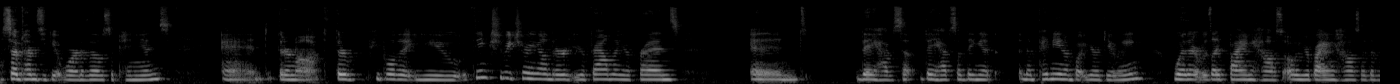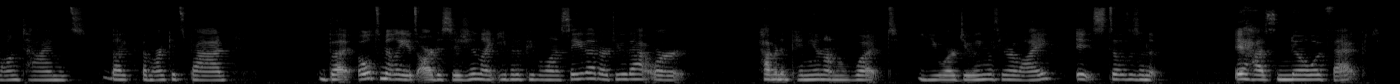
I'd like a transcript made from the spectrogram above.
sometimes you get word of those opinions and they're not. They're people that you think should be cheering on. They're your family, your friends, and they have so, they have something an opinion of what you're doing. Whether it was like buying a house, oh, you're buying a house at the wrong time. It's like the market's bad but ultimately it's our decision. Like even if people want to say that or do that or have an opinion on what you are doing with your life it still doesn't it has no effect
